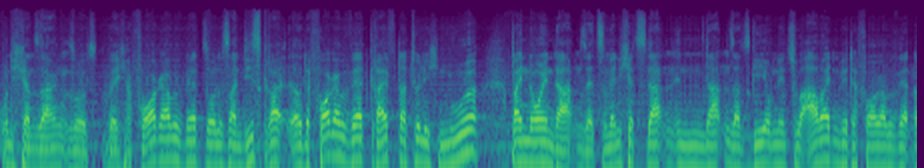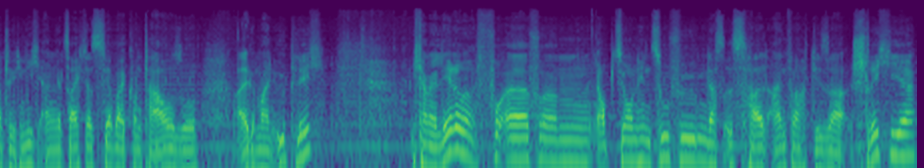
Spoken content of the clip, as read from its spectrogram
Und ich kann sagen, so, welcher Vorgabewert soll es sein. Dies, äh, der Vorgabewert greift natürlich nur bei neuen Datensätzen. Wenn ich jetzt Daten in den Datensatz gehe, um den zu bearbeiten, wird der Vorgabewert natürlich nicht angezeigt. Das ist ja bei Contao so allgemein üblich. Ich kann eine leere äh, Option hinzufügen. Das ist halt einfach dieser Strich hier.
